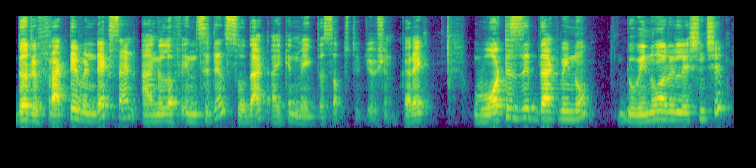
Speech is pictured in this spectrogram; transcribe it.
the refractive index and angle of incidence so that I can make the substitution. Correct. What is it that we know? Do we know a relationship?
